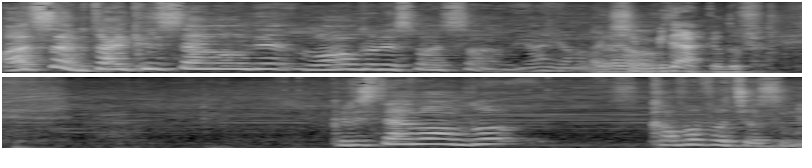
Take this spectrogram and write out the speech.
Açsana bir tane Cristiano Ronaldo, Ronaldo resmi açsana. Yan yana. Bak Şimdi bir dakika dur. Cristiano Ronaldo kafa façası mı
